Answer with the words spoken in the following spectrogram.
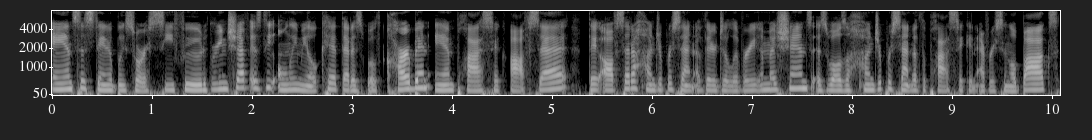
and sustainably sourced seafood. Green Chef is the only meal kit that is both carbon and plastic offset. They offset 100% of their delivery emissions as well as 100% of the plastic in every single box.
